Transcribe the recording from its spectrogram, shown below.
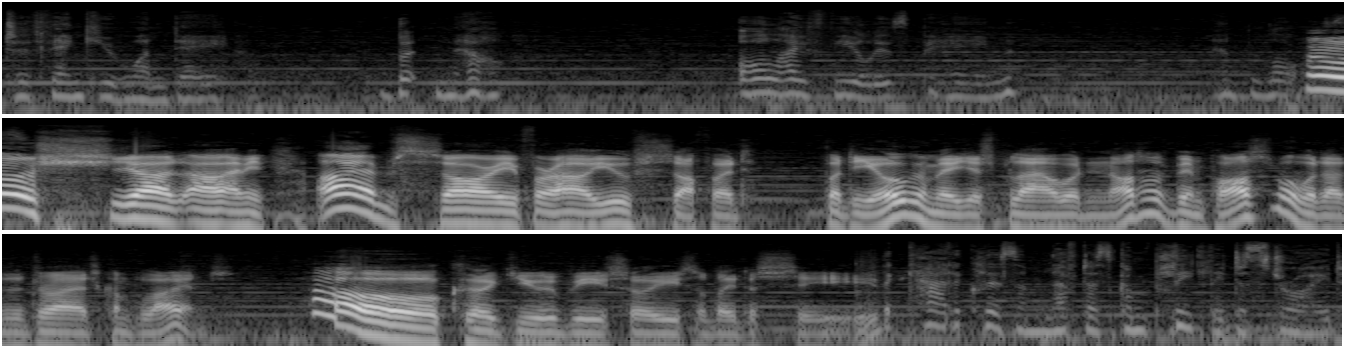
to thank you one day. But now all I feel is pain and loss. Oh, shut up. I mean, I am sorry for how you've suffered, but the Overmage's plan would not have been possible without the Dryad's compliance. How could you be so easily deceived? The cataclysm left us completely destroyed.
